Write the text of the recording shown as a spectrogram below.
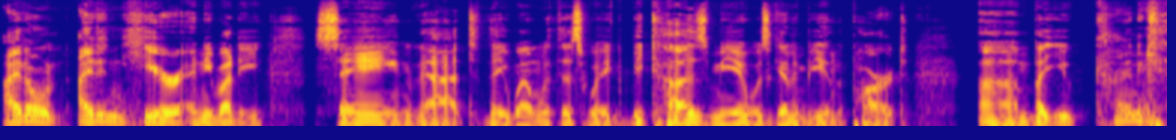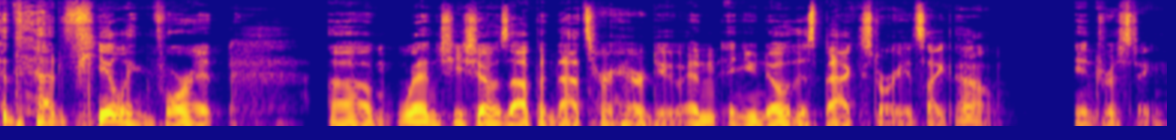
I don't I didn't hear anybody saying that they went with this wig because Mia was going to be in the part. Um, but you kind of get that feeling for it um, when she shows up and that's her hairdo, and and you know this backstory. It's like, oh, interesting.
